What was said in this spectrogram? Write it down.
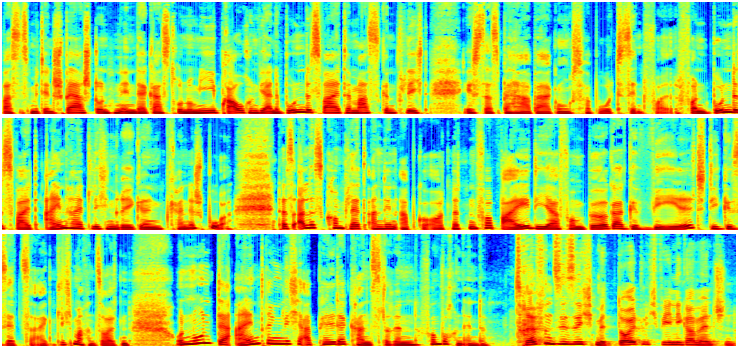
Was ist mit den Sperrstunden in der Gastronomie? Brauchen wir eine bundesweite Maskenpflicht? Ist das Beherbergungsverbot sinnvoll? Von bundesweit einheitlichen Regeln keine Spur. Das alles komplett an den Abgeordneten vorbei, die ja vom Bürger gewählt die Gesetze eigentlich machen sollten. Und nun der eindringliche Appell der Kanzlerin vom Wochenende. Treffen Sie sich mit deutlich weniger Menschen,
